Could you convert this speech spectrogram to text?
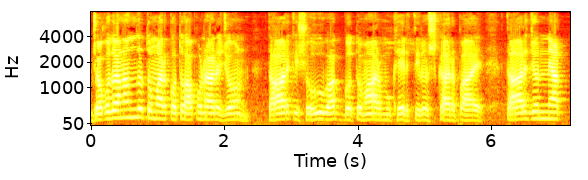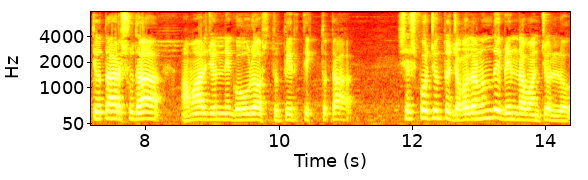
জগদানন্দ তোমার কত আপনার জন। তার কি সৌভাগ্য তোমার মুখের তিরস্কার পায়। তার জন্যে আত্মীয়তার সুধা, আমার জন্যে গৌরব, স্তুতির তিক্ততা। শেষ পর্যন্ত জগদানন্দই বৃন্দাবন চলল।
